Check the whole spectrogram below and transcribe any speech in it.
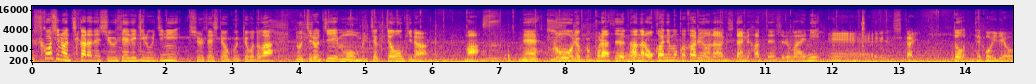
少しの力で修正できるうちに修正しておくってことが後々もうめちゃくちゃ大きなまあね労力プラスなんならお金もかかるような事態に発展する前に、えー、しっかりと手こ入れを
